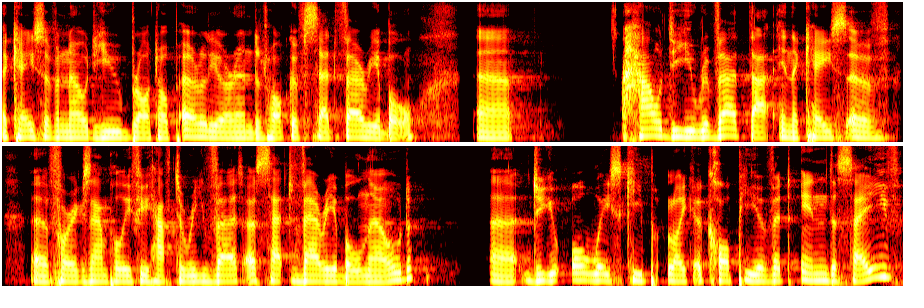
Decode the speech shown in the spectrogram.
a case of a node you brought up earlier in the talk of set variable. Uh, how do you revert that in a case of, uh, for example, if you have to revert a set variable node? Uh, do you always keep like a copy of it in the save?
